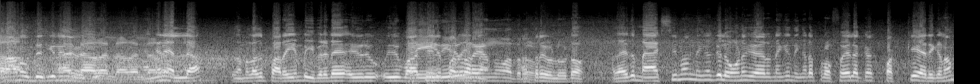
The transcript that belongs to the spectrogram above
അതാണ് ഉദ്ദേശിക്കുന്നത്. അങ്ങനെയല്ല. നമ്മളത് പറയുമ്പോൾ ഇവരുടെ ഒരു ഒരു ഭാഷയിൽ അത്രേ ഉള്ളൂ കേട്ടോ അതായത് മാക്സിമം നിങ്ങൾക്ക് ലോൺ കയറണമെങ്കിൽ നിങ്ങളുടെ പ്രൊഫൈലൊക്കെ പക്കയായിരിക്കണം.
